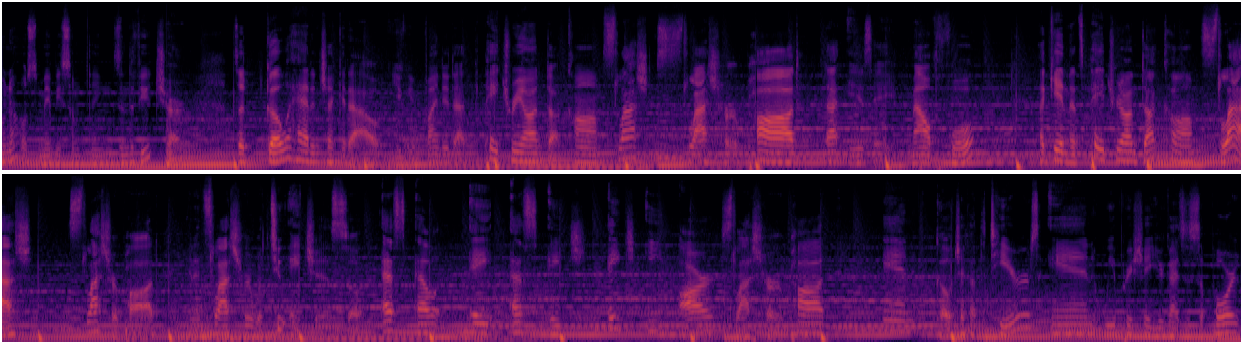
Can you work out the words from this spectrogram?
who knows, maybe some things in the future. So go ahead and check it out. You can find it at patreon.com slash slash her pod. That is a mouthful. Again, that's patreon.com slash slasher pod and it's slasher with two H's. So S L A S H H E R slash her pod. And go check out the tiers and we appreciate your guys' support.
